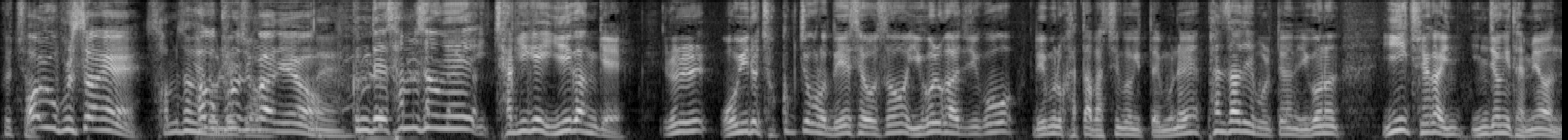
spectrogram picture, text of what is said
그렇죠. 아이고 불쌍해. 삼성의 하고 논리죠. 풀어준 거 아니에요. 네. 근데 삼성의 자기의 이해관계 를 오히려 적극적으로 내세워서 이걸 가지고 뇌물을 갖다 바친 거기 때문에 판사들이 볼 때는 이거는 이 죄가 인- 인정이 되면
